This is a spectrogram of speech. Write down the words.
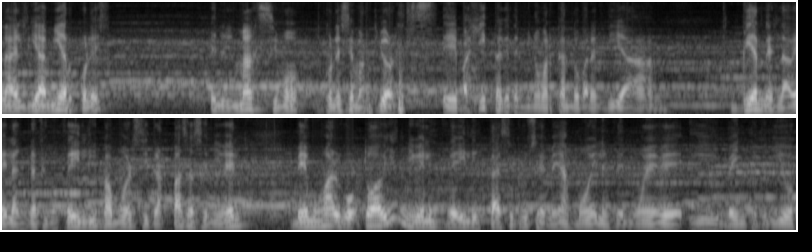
la del día miércoles, en el máximo, con ese martillo eh, bajista que terminó marcando para el día viernes la vela en gráficos daily. Vamos a ver si traspasa ese nivel. Vemos algo. Todavía en niveles daily está ese cruce de medias móviles de 9 y 20 periodos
